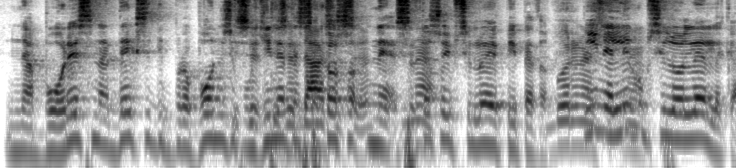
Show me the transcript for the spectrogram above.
να μπορέσει να αντέξει την προπόνηση Τις- που γίνεται τις σε, εντάσεις, τόσο, ε. ναι, σε Ναι. τόσο υψηλό επίπεδο. Μπορεί να Είναι είσαι- λίγο ναι. ψηλολέλεκα.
